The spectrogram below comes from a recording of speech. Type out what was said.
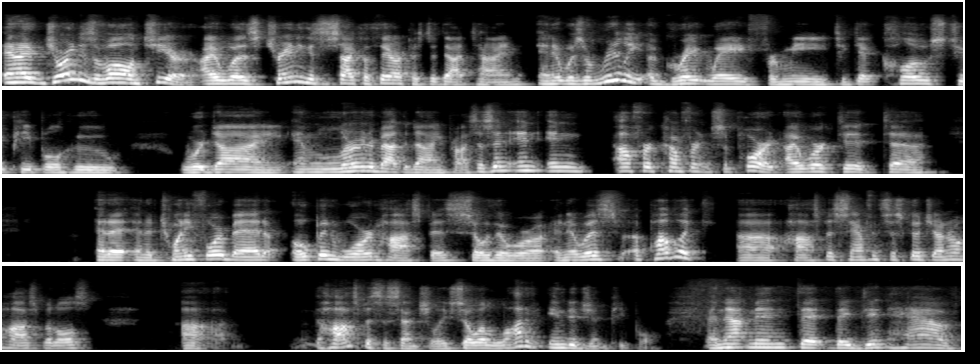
And I joined as a volunteer. I was training as a psychotherapist at that time. And it was a really a great way for me to get close to people who were dying and learn about the dying process and, and, and offer comfort and support. I worked at uh, at a, in a 24 bed open ward hospice. So there were, and it was a public uh, hospice, San Francisco General Hospitals uh, hospice essentially. So a lot of indigent people. And that meant that they didn't have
